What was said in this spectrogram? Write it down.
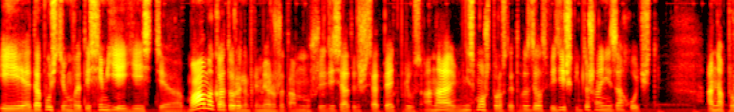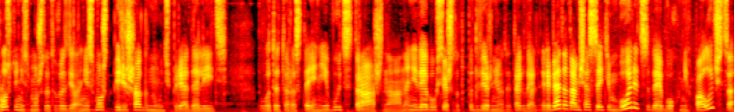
и, допустим, в этой семье есть э, мама, которая, например, уже там, ну, 60 или 65 плюс, она не сможет просто этого сделать физически, не то, что она не захочет. Она просто не сможет этого сделать. Она не сможет перешагнуть, преодолеть вот это расстояние, ей будет страшно, она, не дай бог, себе что-то подвернет и так далее. Ребята там сейчас с этим борются, дай бог, у них получится.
